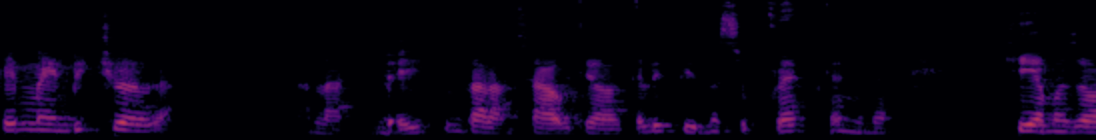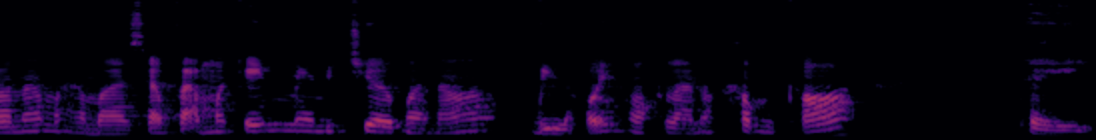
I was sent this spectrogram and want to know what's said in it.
cái main picture đó, là để chúng ta làm sao cho cái listing nó spread cái như này khi Amazon nó mà mà sản phẩm mà cái manager mà nó bị lỗi hoặc là nó không có thì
